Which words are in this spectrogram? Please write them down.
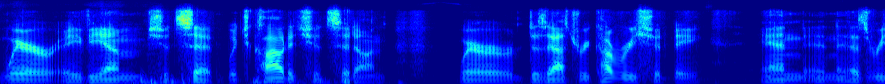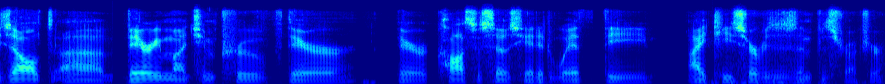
where a VM should sit, which cloud it should sit on, where disaster recovery should be, and, and as a result, uh, very much improve their their costs associated with the IT services infrastructure.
